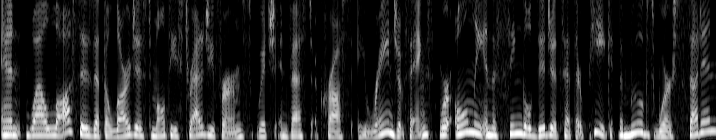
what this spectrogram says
And while losses at the largest multi strategy firms, which invest across a range of things, were only in the single digits at their peak, the moves were sudden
